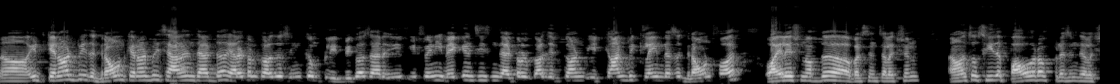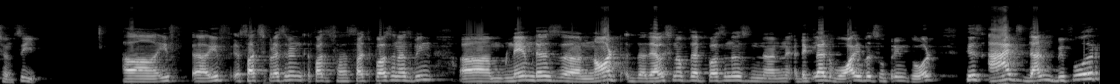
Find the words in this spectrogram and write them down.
uh, it cannot be, the ground cannot be challenged that the electoral college is incomplete because if, if any vacancies in the electoral college, it can't, it can't be claimed as a ground for violation of the president's election and also see the power of president election. See, uh, if uh, if such president such person has been um, named as uh, not the, election of that person is declared void by Supreme Court, his acts done before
